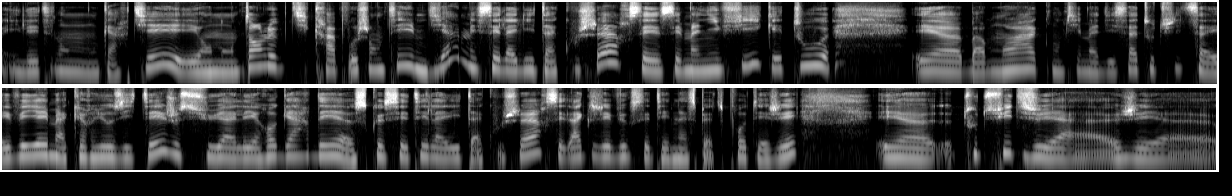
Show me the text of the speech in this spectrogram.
il était dans mon quartier et on entend le petit crapaud chanter. Il me dit Ah, mais c'est la lita coucheur, c'est magnifique et tout. Et bah, moi, quand il m'a dit ça, tout de suite, ça a éveillé ma curiosité. Je suis allée regarder ce que c'était la lita coucheur. C'est là que j'ai vu que c'était une espèce protégée. Et tout de suite, j'ai euh,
